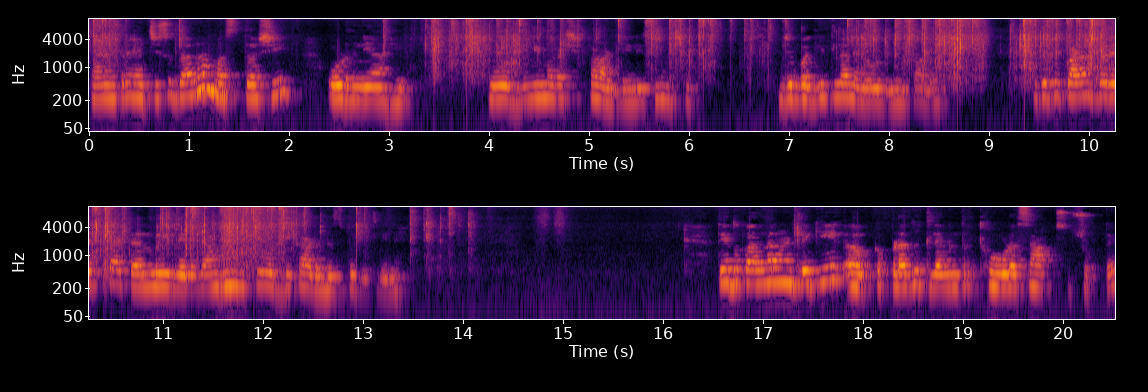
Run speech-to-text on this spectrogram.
त्यानंतर ह्याची सुद्धा ना मस्त अशी ओढणी आहे. ही ओढणी मग अशी काढलेलीच नव्हती जे बघितलं नाही ओढणी काढून. तिथे दुकानात बरेच पॅटर्न बघितलेले त्यामुळे ती ओढणी काढूनच बघितली नाही. ते दुकानदार म्हटले की कपडा धुतल्यानंतर थोडंसं आकसू शकतोय.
